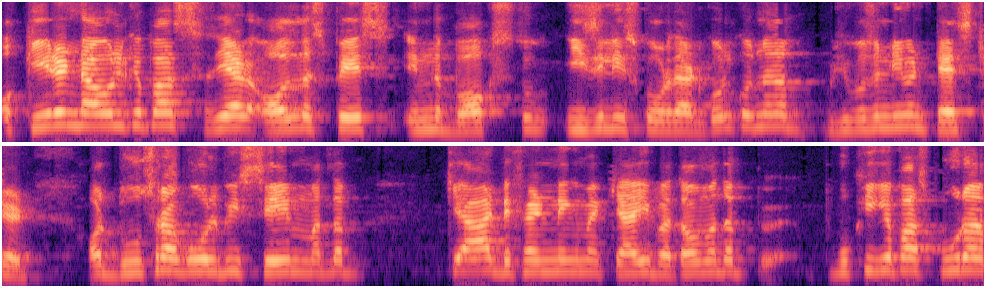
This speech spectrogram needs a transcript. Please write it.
और किरण डावल के पास had all the space in the box to easily score that goal कुछ मतलब ही वाजंट इवन टेस्टेड और दूसरा गोल भी सेम मतलब क्या डिफेंडिंग में क्या ही बताओ मतलब पुक्की के पास पूरा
